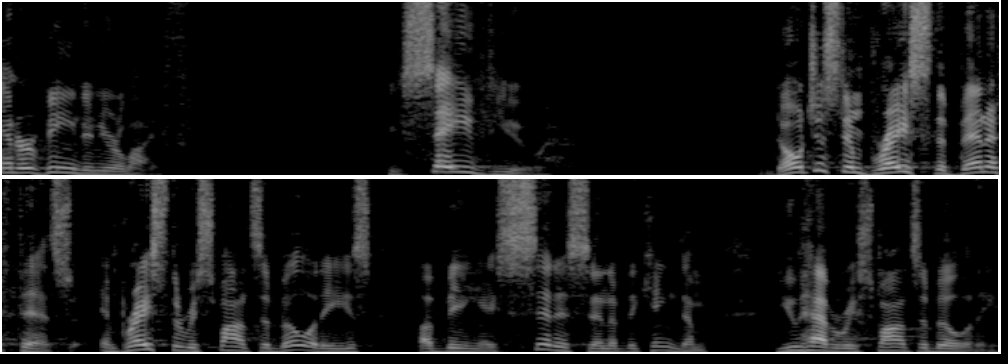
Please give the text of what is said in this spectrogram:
intervened in your life. He saved you. Don't just embrace the benefits, embrace the responsibilities of being a citizen of the kingdom. You have a responsibility.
